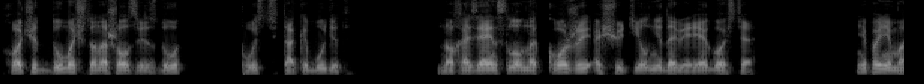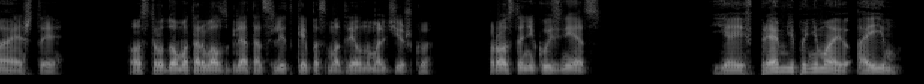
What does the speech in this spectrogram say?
Хочет думать, что нашел звезду, пусть так и будет но хозяин словно кожей ощутил недоверие гостя. «Не понимаешь ты». Он с трудом оторвал взгляд от слитка и посмотрел на мальчишку. «Просто не кузнец». «Я и впрямь не понимаю, а им?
